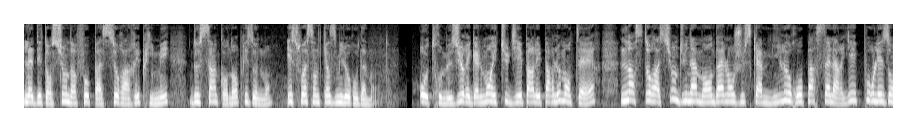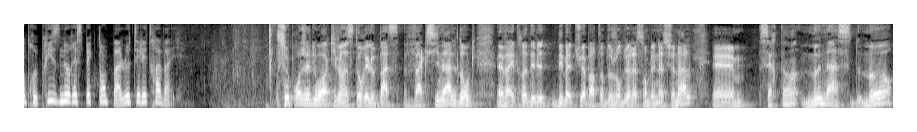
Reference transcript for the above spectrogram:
La détention d'un faux passe sera réprimée de 5 ans d'emprisonnement et 75 000 euros d'amende. Autre mesure également étudiée par les parlementaires, l'instauration d'une amende allant jusqu'à 1000 euros par salarié pour les entreprises ne respectant pas le télétravail. Ce projet de loi qui va instaurer le pass vaccinal, donc, va être débattu à partir d'aujourd'hui à l'Assemblée nationale. Euh, certains menacent de mort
